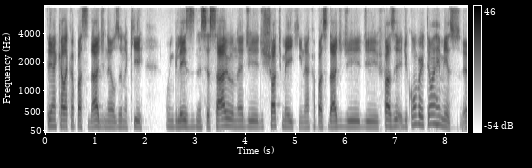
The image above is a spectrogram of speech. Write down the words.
tem aquela capacidade, né? Usando aqui o inglês necessário, né? De, de shot making, né? A capacidade de, de fazer, de converter um arremesso. É,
